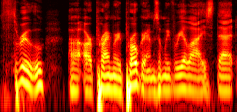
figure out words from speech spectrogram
through uh, our primary programs, and we've realized that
